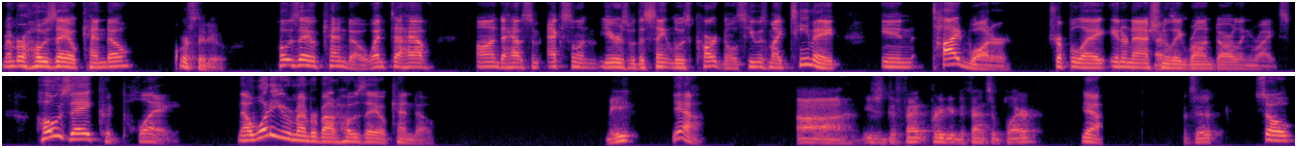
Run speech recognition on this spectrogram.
Remember Jose Oquendo? Of course they do. Jose Oquendo went to have on to have some excellent years with the St. Louis Cardinals. He was my teammate in Tidewater, AAA internationally. Ron Darling writes. Jose could play. Now, what do you remember about Jose Oquendo? Me? Yeah. Uh, he's a defense, pretty good defensive player. Yeah. That's it. So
